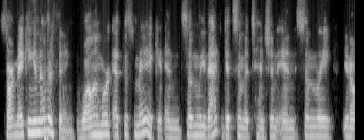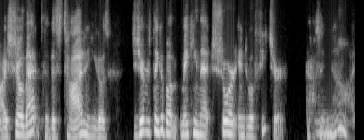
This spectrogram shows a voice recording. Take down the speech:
Start making another thing while I'm working at this make. And suddenly that gets some attention. And suddenly, you know, I show that to this Todd and he goes, Did you ever think about making that short into a feature? And I was mm-hmm. like, No, I,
